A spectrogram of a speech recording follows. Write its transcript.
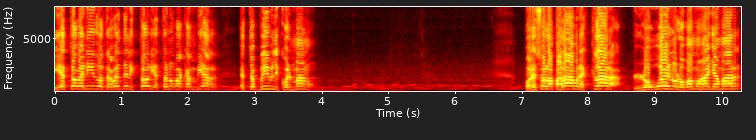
Y esto ha venido a través de la historia, esto no va a cambiar, esto es bíblico hermano. Por eso la palabra es clara, lo bueno lo vamos a llamar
